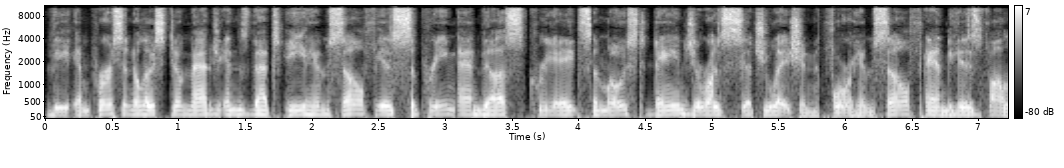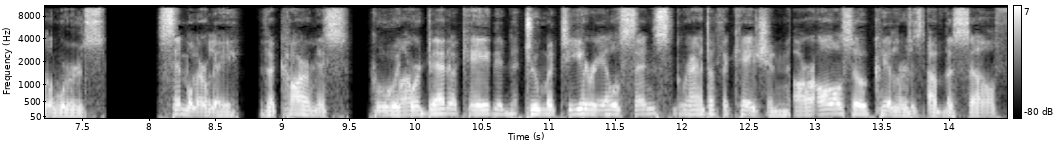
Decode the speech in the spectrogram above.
The impersonalist imagines that he himself is supreme and thus creates a most dangerous situation for himself and his followers. Similarly, the karmis, who are dedicated to material sense gratification, are also killers of the self,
